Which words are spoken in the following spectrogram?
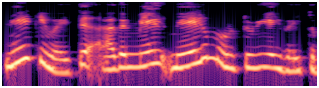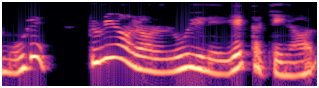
நீட்டி வைத்து அதன் மேல் மேலும் ஒரு துணியை வைத்து மூடி துணியாலான நூலிலேயே கட்டினார்.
